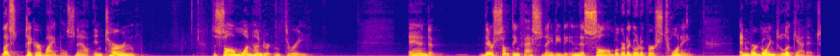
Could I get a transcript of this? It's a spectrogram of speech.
Let's take our Bibles now and turn to Psalm 103. And there's something fascinating in this psalm. We're going to go to verse 20 and we're going to look at it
